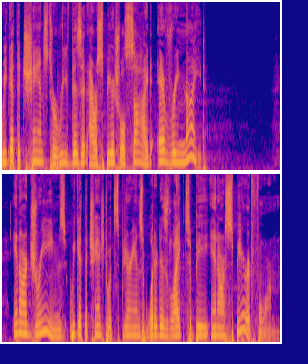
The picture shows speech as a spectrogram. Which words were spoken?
we get the chance to revisit our spiritual side every night. In our dreams, we get the chance to experience what it is like to be in our spirit form.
